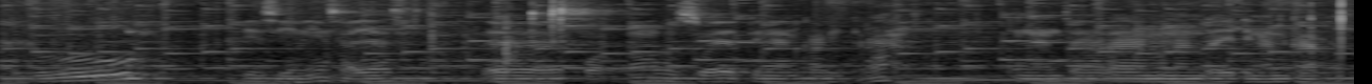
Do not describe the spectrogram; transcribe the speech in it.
lalu di sini saya eh, potong sesuai dengan kerah dengan cara menandai dengan kartu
